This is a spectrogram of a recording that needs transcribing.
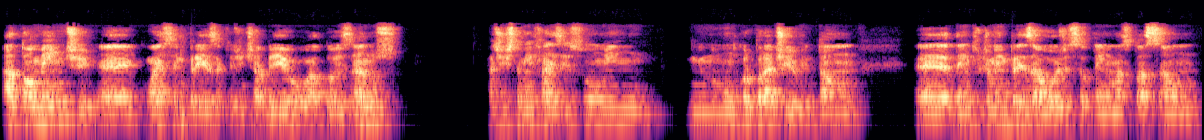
Atualmente, é, com essa empresa que a gente abriu há dois anos, a gente também faz isso em- no mundo corporativo. Então, é, dentro de uma empresa hoje, se eu tenho uma situação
